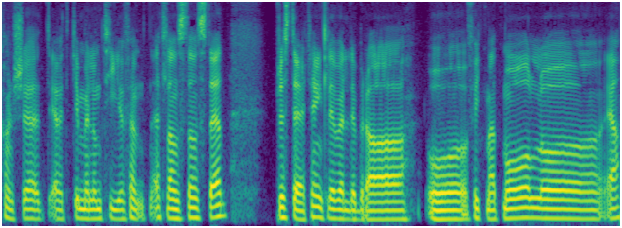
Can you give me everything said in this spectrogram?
kanskje jeg vet ikke, mellom 10 og 15, et eller annet sted. Presterte egentlig veldig bra og fikk meg et mål. og ja,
